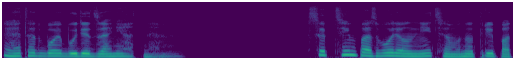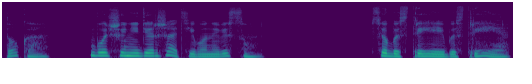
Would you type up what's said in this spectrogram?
этот бой будет занятным. Септим позволил нитям внутри потока больше не держать его на весу. Все быстрее и быстрее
